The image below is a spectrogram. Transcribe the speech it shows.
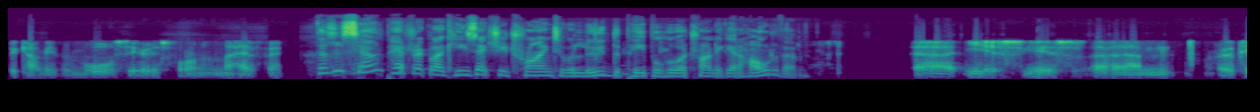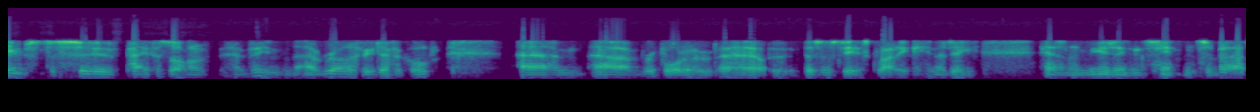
become even more serious for him than they have been. Does it sound, Pattrick, like he's actually trying to elude the people who are trying to get a hold of him? Uh, yes, yes. Um, attempts to serve papers on him have been uh, relatively difficult. Um, our reporter, uh, BusinessDesk, Riley Kennedy, has an amusing sentence about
